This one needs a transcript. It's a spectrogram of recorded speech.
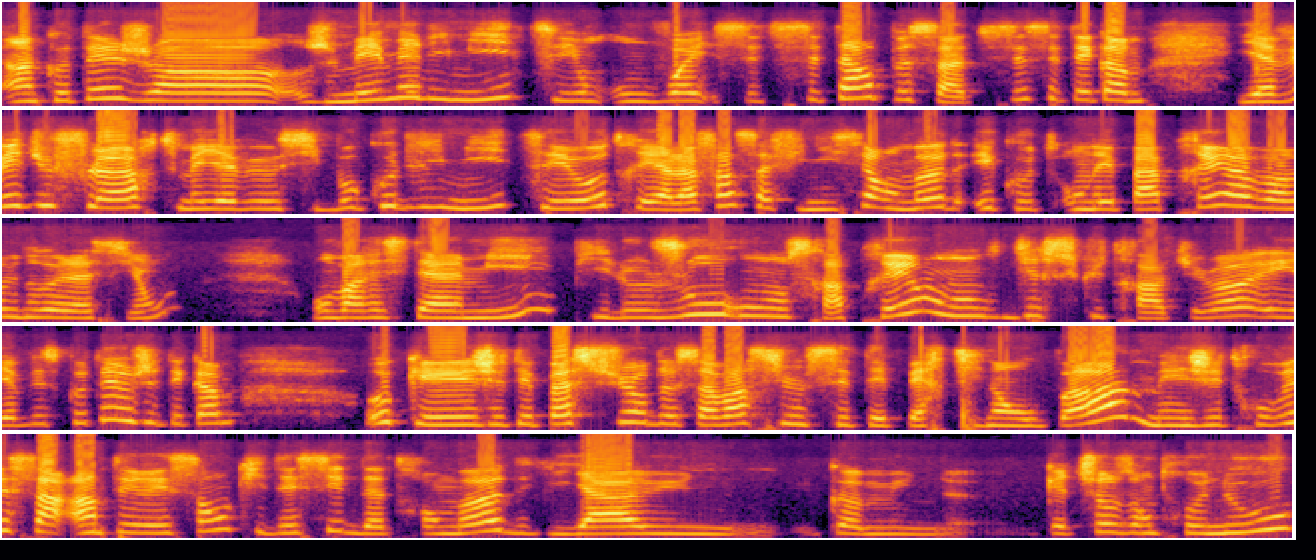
un côté genre je mets mes limites et on, on voit c'était un peu ça. Tu sais c'était comme il y avait du flirt mais il y avait aussi beaucoup de limites et autres et à la fin ça finissait en mode écoute on n'est pas prêt à avoir une relation on va rester amis, puis le jour où on sera prêt, on en discutera, tu vois. Et il y avait ce côté où j'étais comme, ok, j'étais pas sûre de savoir si c'était pertinent ou pas, mais j'ai trouvé ça intéressant qu'ils décident d'être en mode, il y a une, comme une, quelque chose entre nous,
